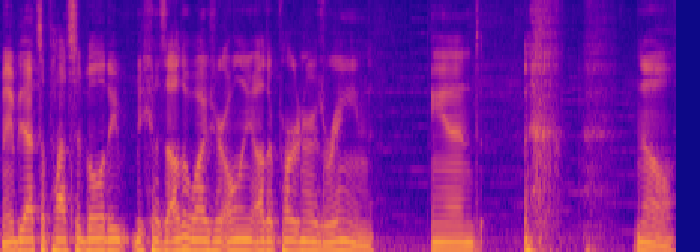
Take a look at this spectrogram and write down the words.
maybe that's a possibility because otherwise your only other partner is Rain. And no,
